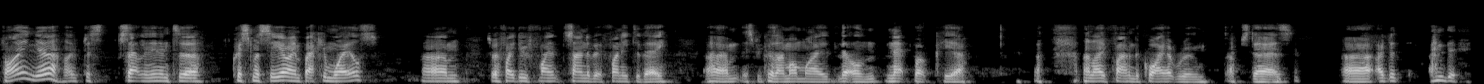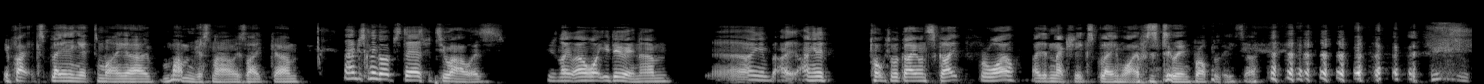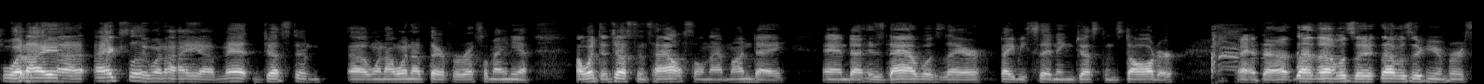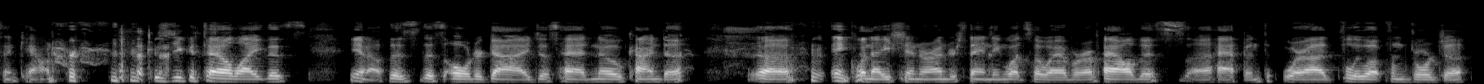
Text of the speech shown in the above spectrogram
Fine, yeah. I'm just settling in into Christmas here. I'm back in Wales. Um, so if I do find, sound a bit funny today, um, it's because I'm on my little netbook here, and I found a quiet room upstairs. Uh, I did, and in fact, explaining it to my uh, mum just now is like, um, I'm just going to go upstairs for two hours. She's like, "Oh, what are you doing?" Um, uh, I, I, I'm going to talk to a guy on Skype for a while. I didn't actually explain what I was doing properly, so. when I uh, actually when I uh, met Justin uh, when I went up there for WrestleMania, I went to Justin's house on that Monday, and uh, his dad was there babysitting Justin's daughter, and uh, that that was a that was a humorous encounter because you could tell like this, you know, this this older guy just had no kind of uh, inclination or understanding whatsoever of how this uh, happened, where I flew up from Georgia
